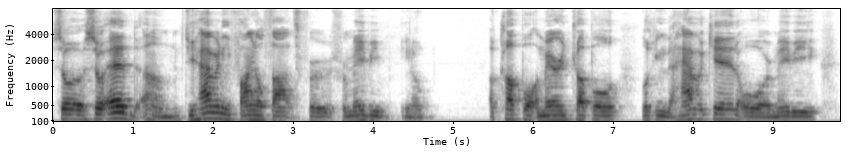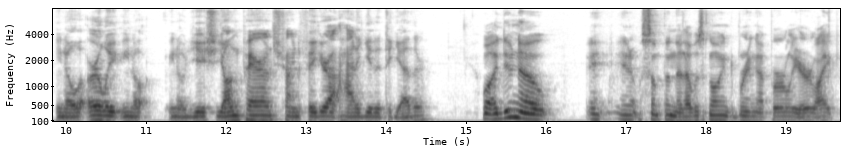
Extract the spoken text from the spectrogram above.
So so Ed, um, do you have any final thoughts for for maybe you know a couple, a married couple looking to have a kid, or maybe you know early you know you know just young parents trying to figure out how to get it together? Well, I do know, and it was something that I was going to bring up earlier, like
